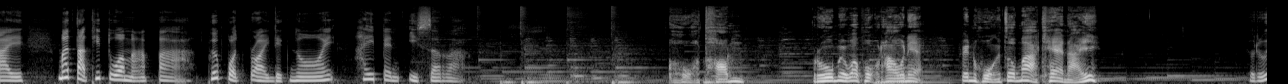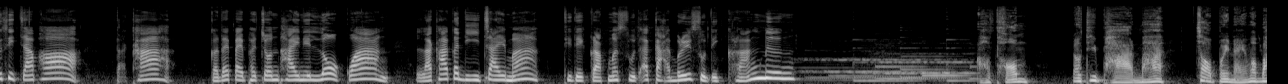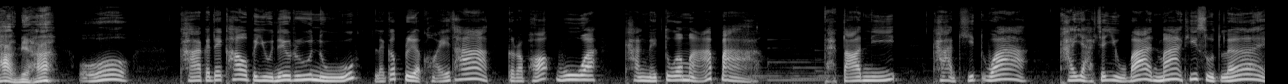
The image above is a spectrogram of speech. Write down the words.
มาตัดที่ตัวหมาป่าเพื่อปลดปล่อยเด็กน้อยให้เป็นอิสระ โอ้ทอม รู้ไหมว่าพวกเราเนี่ยเป็นห่วงเจ้ามากแค่ไหน รู้สิจ้าพ่อ แต่ข้าก็ได้ไปผจญภัยในโลกกว้าง และข้าก็ดีใจมากที่ได้กลับมาสูดอากาศบริสุทธิ์อีกครั้งหนึ่ง เอาทอม แล้วที่ผ่านมาเจ้าไปไหนมาบ้างเนี่ยฮะ โอ้ข้าก็ได้เข้าไปอยู่ในรูหนู แล้วก็เปลือกหอยทาก กระเพาะวัวข้างในตัวหมาป่า แต่ตอนนี้ข้าคิดว่าข้าอยากจะอยู่บ้านมากที่สุดเลย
